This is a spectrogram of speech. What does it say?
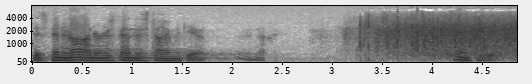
It's been an honor to spend this time with you. Thank you.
